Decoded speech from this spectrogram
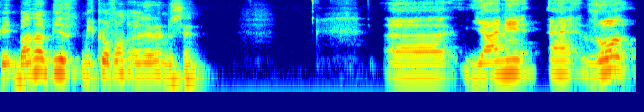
Bana bir mikrofon önerir misin? Ee, yani e, ro-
